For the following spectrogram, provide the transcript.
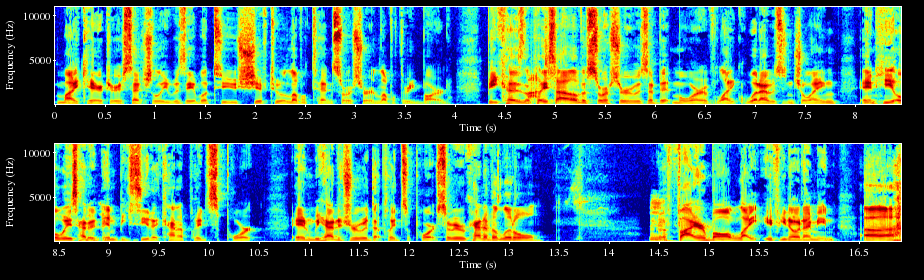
my character essentially was able to shift to a level ten sorcerer, level three bard. Because the playstyle of a sorcerer was a bit more of like what I was enjoying, and he always had an NPC that kind of played support, and we had a druid that played support, so we were kind of a little a fireball light, if you know what I mean. Uh,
